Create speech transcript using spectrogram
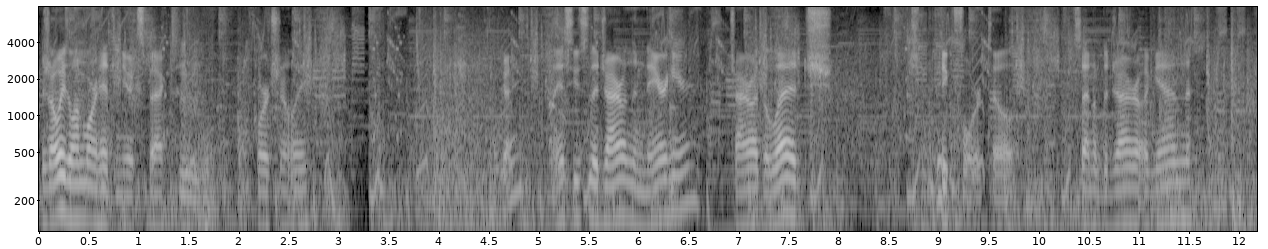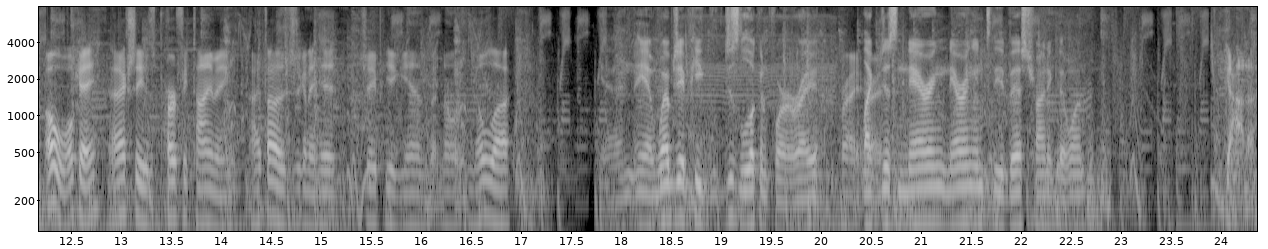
There's always one more hit than you expect. Mhm. Unfortunately. Okay, nice use of the gyro and the nair here. Gyro at the ledge. Big forward tilt. Setting up the gyro again. Oh, okay. That actually is perfect timing. I thought I was just going to hit JP again, but no, no luck. Yeah, and yeah, WebJP just looking for it, right? Right, Like right. just naring, naring into the abyss, trying to get one. Gotta.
